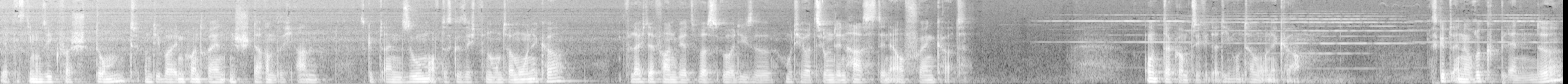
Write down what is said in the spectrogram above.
Jetzt ist die Musik verstummt und die beiden Kontrahenten starren sich an. Es gibt einen Zoom auf das Gesicht von Mundharmonika. Vielleicht erfahren wir jetzt was über diese Motivation, den Hass, den er auf Frank hat. Und da kommt sie wieder, die Mundharmonika. Es gibt eine Rückblende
